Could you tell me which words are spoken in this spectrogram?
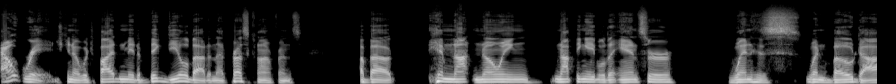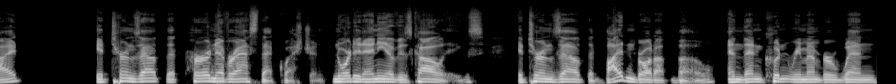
outrage, you know, which Biden made a big deal about in that press conference about him not knowing, not being able to answer when his when Beau died. It turns out that Hur never asked that question, nor did any of his colleagues. It turns out that Biden brought up Beau and then couldn't remember when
